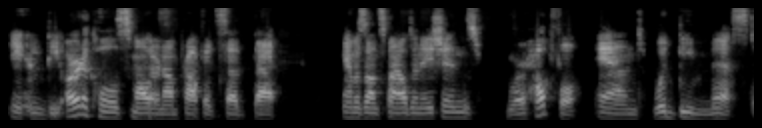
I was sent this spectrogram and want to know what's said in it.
in the articles, smaller nonprofits said that Amazon Smile donations were helpful and would be missed.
